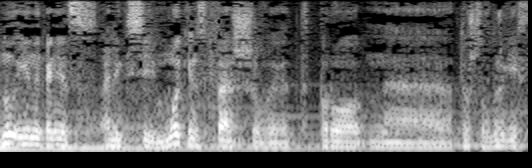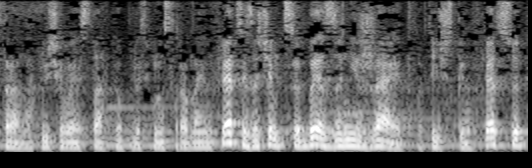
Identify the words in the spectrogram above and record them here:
Ну и, наконец, Алексей Мокин спрашивает про э, то, что в других странах ключевая ставка плюс-минус равна инфляции. Зачем ЦБ занижает фактическую инфляцию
